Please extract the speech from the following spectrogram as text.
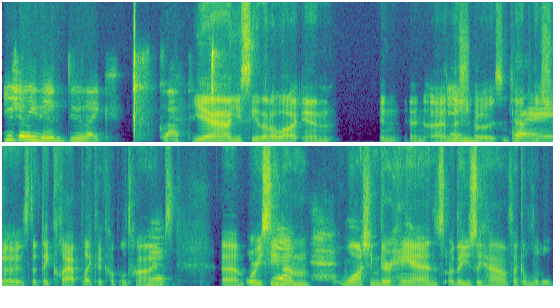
usually they do like clap Yeah, you see that a lot in in in, uh, in the shows in Japanese right. shows that they clap like a couple times. Um, or you see Yeah. them washing their hands, or they usually have like a little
